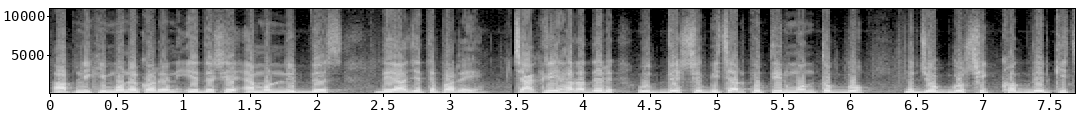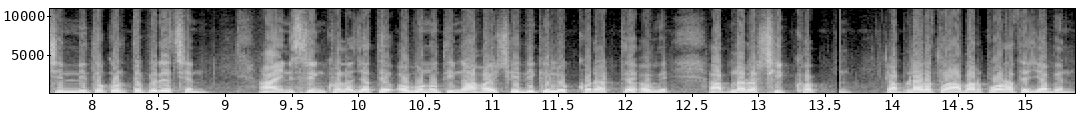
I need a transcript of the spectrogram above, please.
আপনি কি মনে করেন এদেশে এমন নির্দেশ দেয়া যেতে পারে? চাকরিহারাদের উদ্দেশ্যে বিচারপতির মন্তব্য, যোগ্য শিক্ষকদের কি চিহ্নিত করতে পেরেছেন? আইন শৃঙ্খলা যাতে অবনতি না হয়, সেদিকে লক্ষ্য রাখতে হবে। আপনারা শিক্ষক। আপনারা তো আবার পড়াতে যাবেন।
